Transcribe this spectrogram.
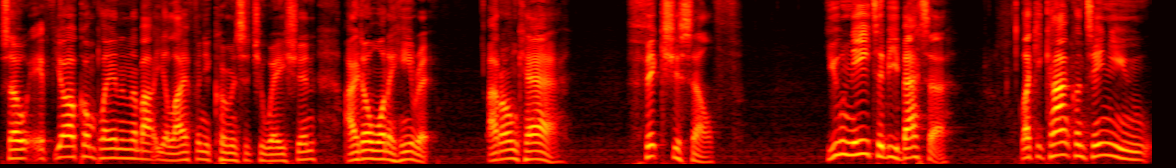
So if you're complaining about your life and your current situation, I don't want to hear it. I don't care. Fix yourself. You need to be better. Like you can't continue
